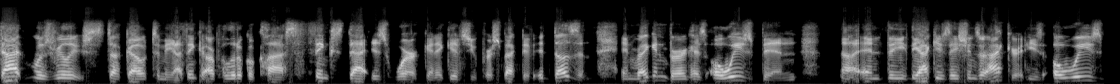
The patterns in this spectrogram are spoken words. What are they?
that was really stuck out to me. I think our political class thinks that is work and it gives you perspective. It doesn't. And Regunberg has always been, uh, and the the accusations are accurate. He's always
